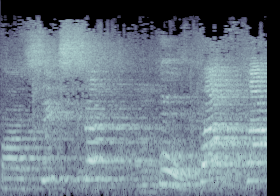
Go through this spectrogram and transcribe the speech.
par six, pour par, par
